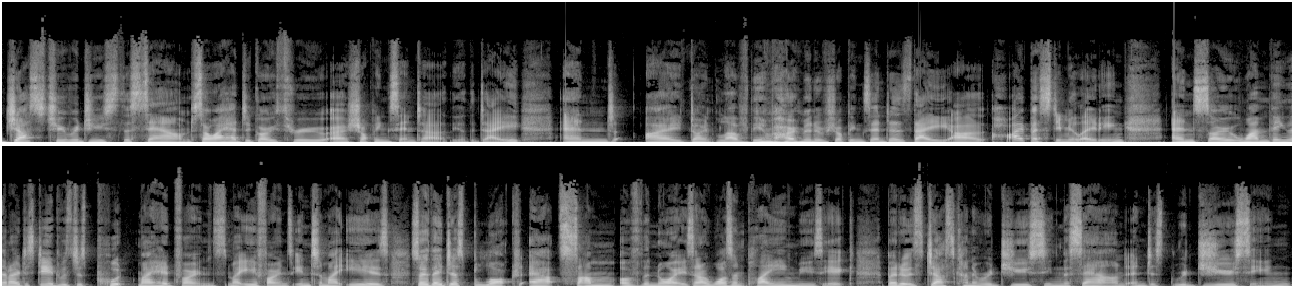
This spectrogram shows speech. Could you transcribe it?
just to reduce the sound. So I had to go through a shopping center the other day and I don't love the environment of shopping centers. They are hyper stimulating. And so, one thing that I just did was just put my headphones, my earphones into my ears. So they just blocked out some of the noise. And I wasn't playing music, but it was just kind of reducing the sound and just reducing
